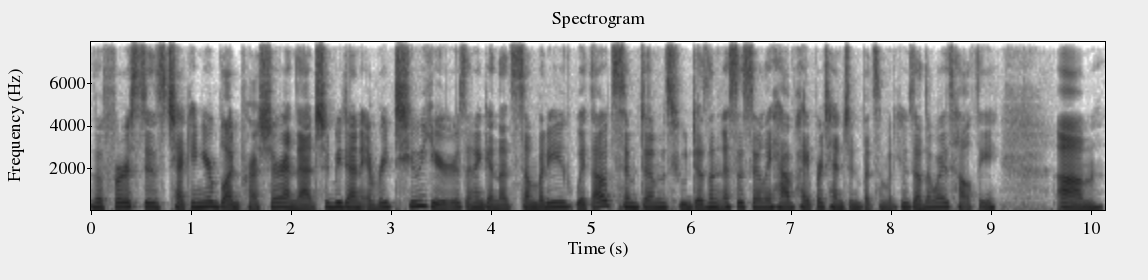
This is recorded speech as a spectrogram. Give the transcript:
The first is checking your blood pressure, and that should be done every two years. And again, that's somebody without symptoms who doesn't necessarily have hypertension, but somebody who's otherwise healthy. Um,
